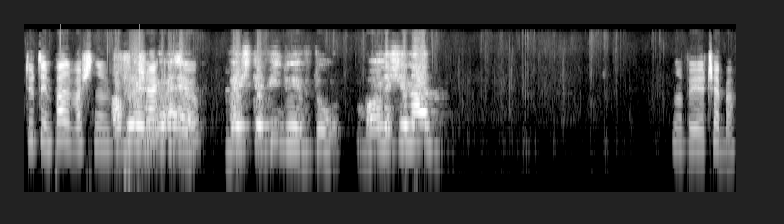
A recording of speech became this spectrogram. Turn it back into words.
Tu ten pan właśnie w krzaki we, weź te widły w dół, bo one się nad... No by je trzeba.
